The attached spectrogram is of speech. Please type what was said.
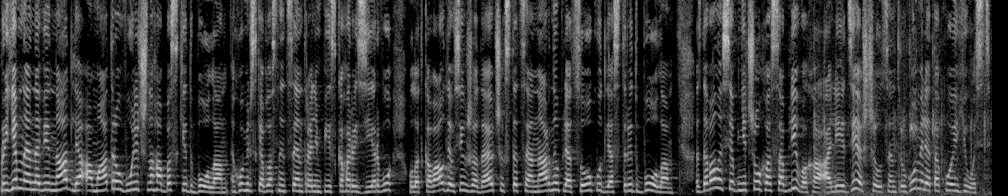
Прыемная навіна для аматараў вулічнага баскетбола. Гомельскі абласны цэнтр алімпійскага рэзерву уладкаваў для ўсіх жадаючых стацыянарную пляцоўку для стрытбола. Здавалася б, нічога асаблівага, але дзе яшчэ ў цэнтры Гомеля такое ёсць.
